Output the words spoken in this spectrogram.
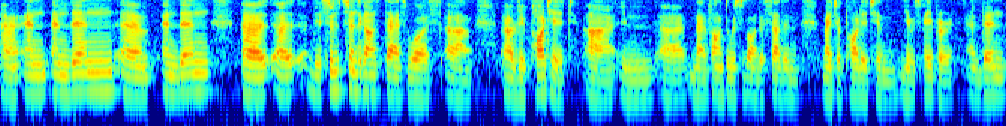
Uh, and and then um, and then the Sun Zhigang's death was uh, reported uh, in uh, Nanfang Dushi Bao, the Southern Metropolitan newspaper, and then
